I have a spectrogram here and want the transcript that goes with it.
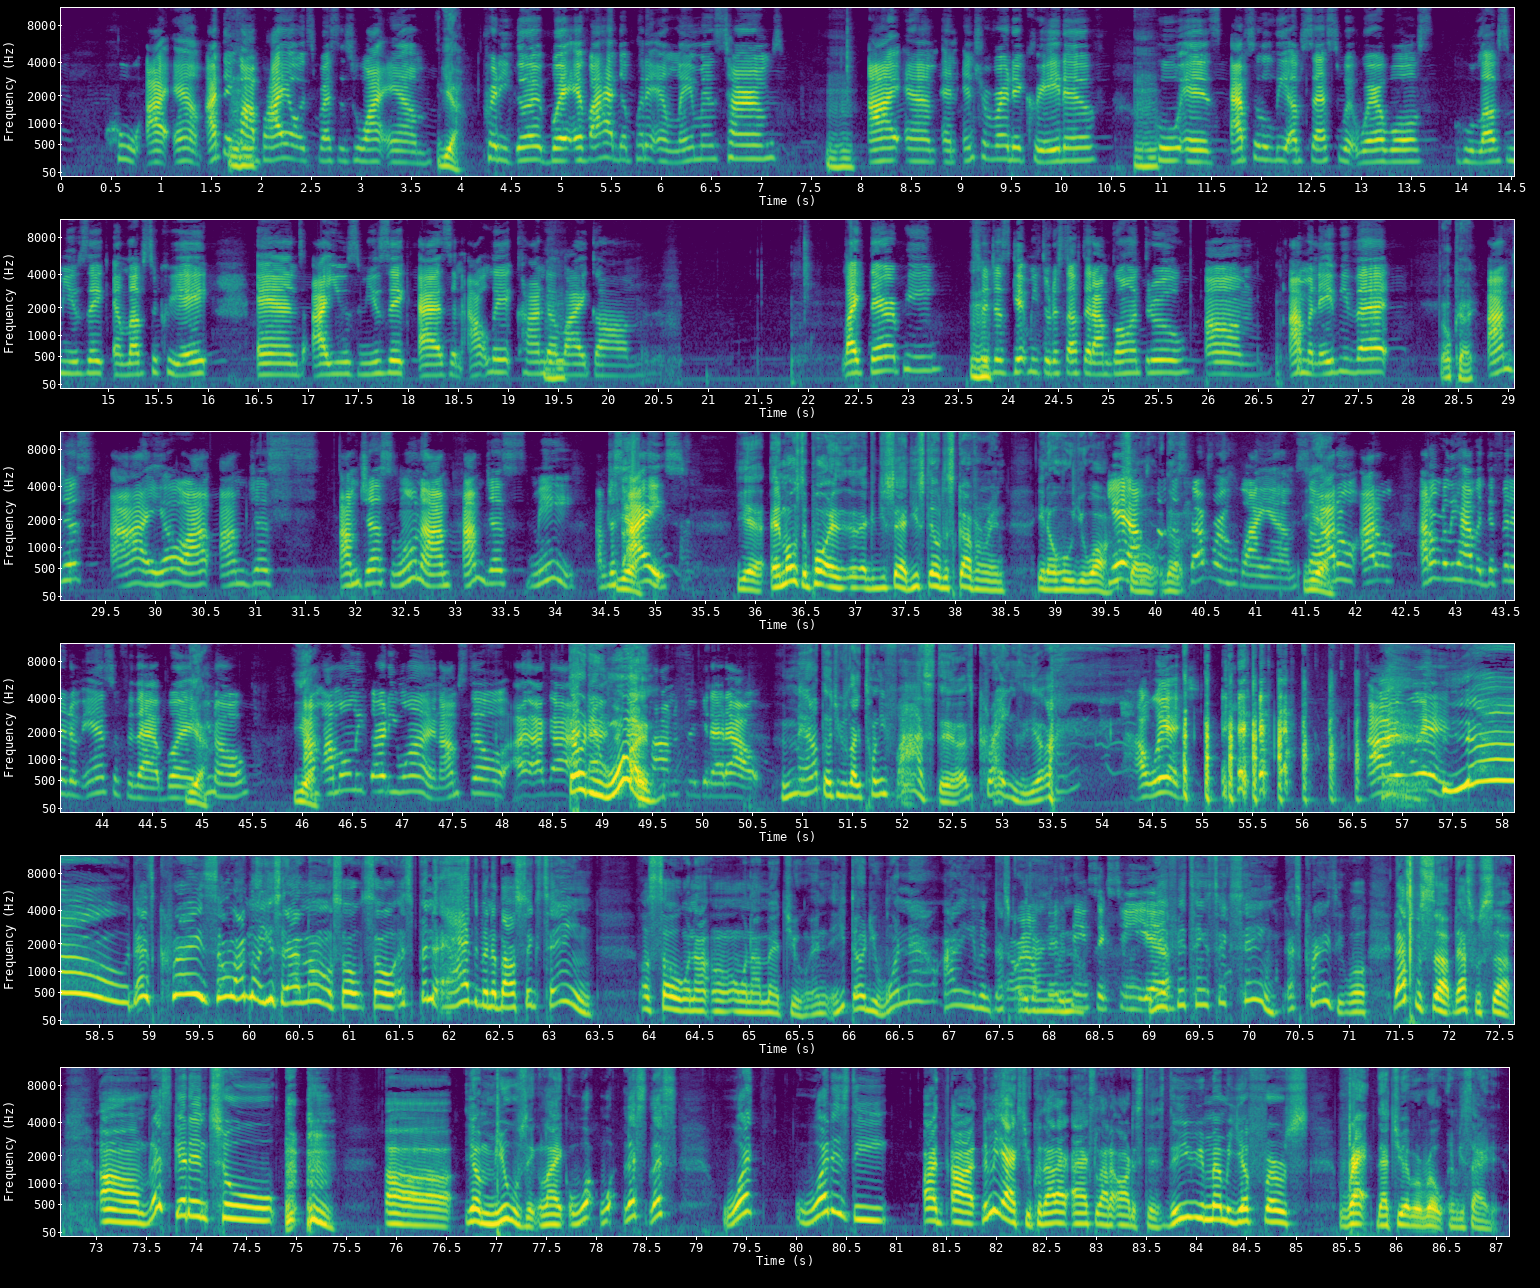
who I am. I think mm-hmm. my bio expresses who I am. Yeah. Pretty good, but if I had to put it in layman's terms, mm-hmm. I am an introverted creative mm-hmm. who is absolutely obsessed with werewolves, who loves music and loves to create, and I use music as an outlet, kind of mm-hmm. like um like therapy mm-hmm. to just get me through the stuff that I'm going through. Um, I'm a Navy vet. Okay. I'm just I yo, I I'm just I'm just Luna. I'm I'm just me. I'm just yeah. ice. Yeah, and most important, like you said, you're still discovering, you know, who you are. Yeah, so I'm still the, discovering who I am. So yeah. I don't, I don't, I don't really have a definitive answer for that. But yeah. you know, yeah, I'm, I'm only 31. I'm still, I, I got 31. I got time to figure that out. Man, I thought you was like 25 still. That's crazy, yo. I wish. I wish. Yo, that's crazy. So I know you said that long. So so it's been it had to been about 16 or so when I uh, when I met you. And you 31 now? I didn't even that's Around crazy. I didn't 15, even know. 16, yeah. Yeah, 15, 16. That's crazy. Well, that's what's up. That's what's up. Um, let's get into uh your music. Like what what let's let's what what is the uh, uh, let me ask you because I, I ask a lot of artists this. Do you remember your first rap that you ever wrote and recited?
